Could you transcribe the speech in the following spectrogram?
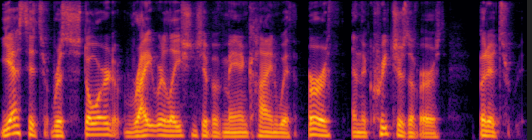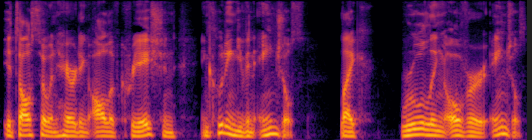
Yes, it's restored right relationship of mankind with earth and the creatures of earth, but it's it's also inheriting all of creation, including even angels, like ruling over angels.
